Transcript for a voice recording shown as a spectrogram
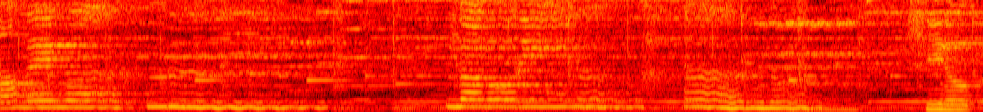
雨が降る名残が春の。日の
